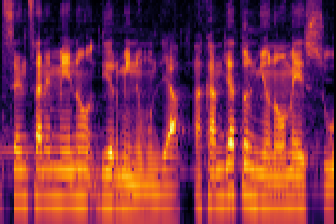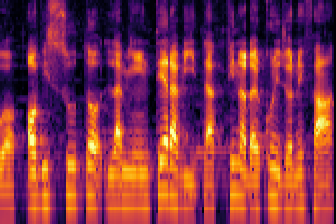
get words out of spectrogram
senza nemmeno dirmi nulla. Ha cambiato il mio nome e il suo. Ho vissuto la mia intera vita fino ad alcuni giorni fa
